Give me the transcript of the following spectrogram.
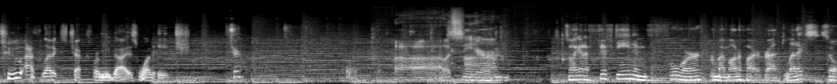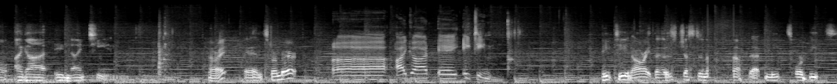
two athletics checks from you guys, one each? Sure. Uh, let's see here. Um, so I got a 15 and 4 for my modifier for athletics. So I got a 19. All right, and Storm Bear, Uh, I got a 18. 18. All right, that is just enough that meets or beats.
